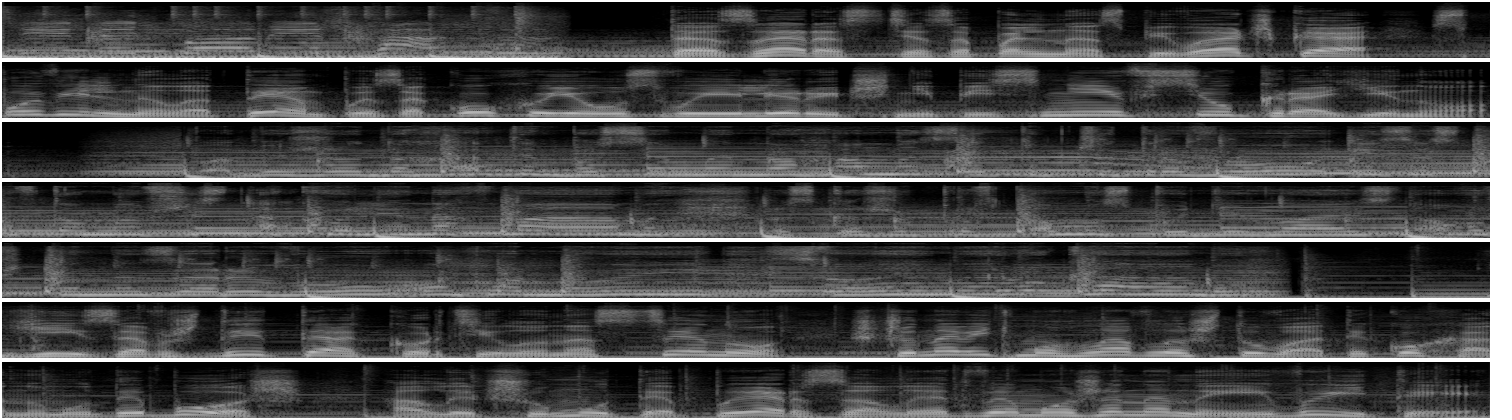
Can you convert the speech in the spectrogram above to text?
світить поміж хат. Та зараз ця запальна співачка сповільнила темп і закохує у свої ліричні пісні всю країну. Побіжу до хати босими ногами, затопчу траву і засповтомившись на колінах мами. Розкажу про втому, сподіваюсь, знову що не зареву, обгорну її своїми руками. Їй завжди так кортіло на сцену, що навіть могла влаштувати коханому дебош. Але чому тепер заледве може на неї вийти?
